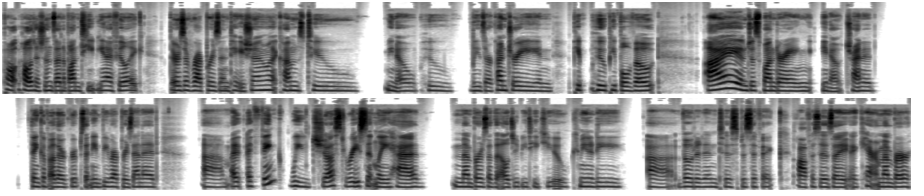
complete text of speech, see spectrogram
politicians end up on TV, and I feel like there's a representation when it comes to, you know, who leads our country and peop- who people vote. I am just wondering, you know, trying to think of other groups that need to be represented. Um, I, I think we just recently had members of the LGBTQ community uh, voted into specific offices. I, I can't remember.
